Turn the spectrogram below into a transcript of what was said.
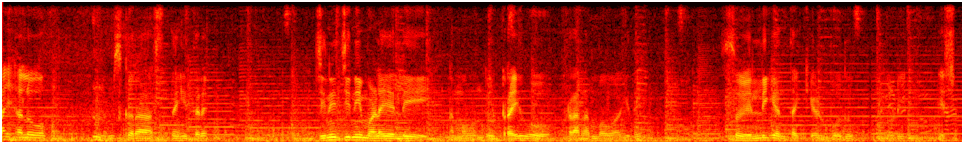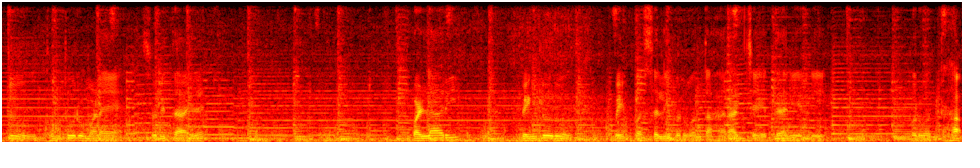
ಹಾಯ್, ಹಲೋ. ನಮಸ್ಕಾರ, ಸ್ನೇಹಿತರೆ. ಜಿನಿ ಜಿನಿ ಮಳೆಯಲ್ಲಿ ನಮ್ಮ ಒಂದು ಡ್ರೈವು ಪ್ರಾರಂಭವಾಗಿದೆ. ಸೊ ಎಲ್ಲಿಗೆ ಅಂತ ಕೇಳ್ಬೋದು. ನೋಡಿ, ಎಷ್ಟು ತುಂತೂರು ಮಳೆ ಸುರಿತಾ ಇದೆ. ಬಳ್ಳಾರಿ, ಬೆಂಗಳೂರು ಬೈಪಾಸಲ್ಲಿ ಬರುವಂತಹ ರಾಜ್ಯ ಹೆದ್ದಾರಿಯಲ್ಲಿ ಬರುವಂತಹ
